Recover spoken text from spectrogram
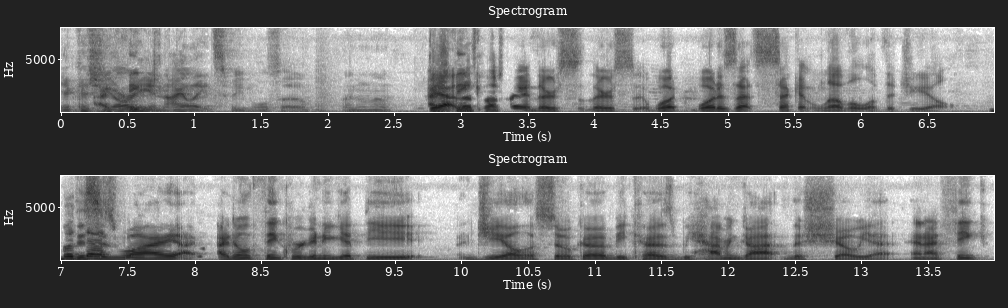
Yeah, because she I already think- annihilates people, so I don't know. Yeah, think that's what I'm saying. There's there's what what is that second level of the GL? But this that, is why I, I don't think we're gonna get the GL Ahsoka because we haven't got the show yet, and I think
